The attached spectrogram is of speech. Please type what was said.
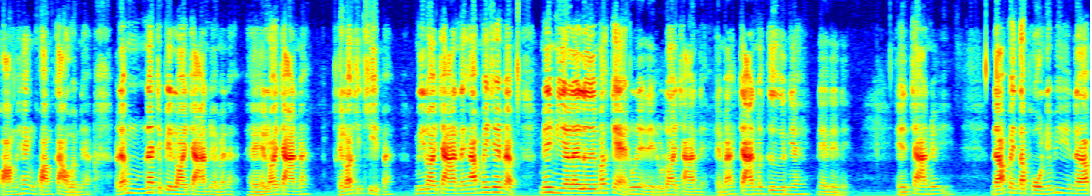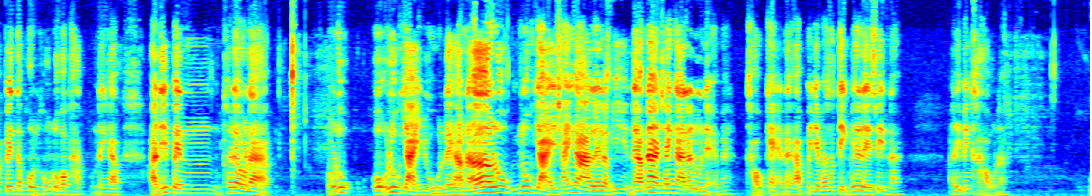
ความแห้งความเก่าแบบเนี้ย แล้วน่าจะเป็นรอยจานด้วยไหมเนี่ยเห็นเห็นรอยจานไหมเห็นรอยขีดๆไหมมีรอยจานนะครับ ไม่ใช่แบบไม่มีอะไรเลยมาแกะดูเนี่ยเนี่ยรอยจานเนี่ยเห็นไหมจานมันกลืนเนี่ยเนี่ยเนี่ยเนี่ยเห็นจานไหมพี่นะเป็นตะโพนครับพี่นะครับเป็นตะโพนของหลวงพ่อพักนะครับ อันนี้เป็นเขาเรียกว่าอะไรอะลูก โอ้ลูกใหญ่อยู่นะครับนะเออลูกลูกใหญ่ใช้งานเลยล่ะพี่นะครับหน่าใช้งานแล้วดูเนี่ยไหมเขาแกะนะครับ ไม่ใช่พลาสติกไม่ใช่เรซินนะอันนี้เป็นเขานะหู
